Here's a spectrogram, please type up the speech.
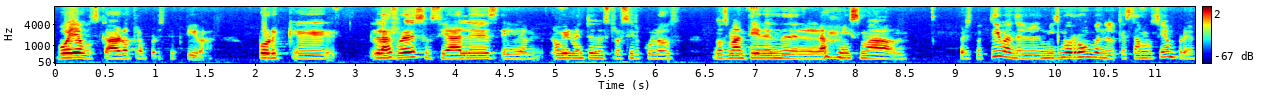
voy a buscar otra perspectiva. Porque las redes sociales, eh, obviamente nuestros círculos nos mantienen en la misma perspectiva, en el mismo rumbo en el que estamos siempre.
